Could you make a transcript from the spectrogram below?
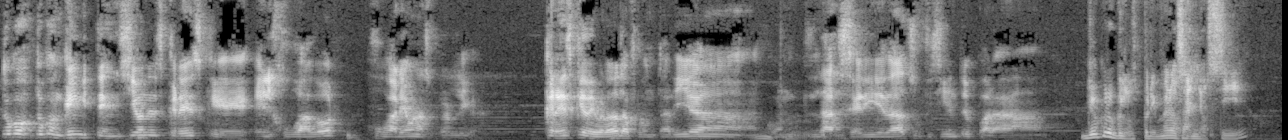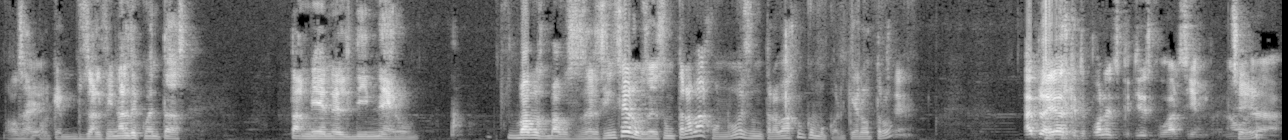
¿Tú, con, ¿Tú con qué intenciones crees que el jugador jugaría una Superliga? ¿Crees que de verdad la afrontaría con la seriedad suficiente para... Yo creo que los primeros años sí. O sea, Ok. porque pues, al final de cuentas, también el dinero. Vamos, vamos a ser sinceros, es un trabajo, ¿no? Es un trabajo como cualquier otro. Sí. Hay playeras que te pones que tienes que jugar siempre, ¿no? Sí, O sea,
